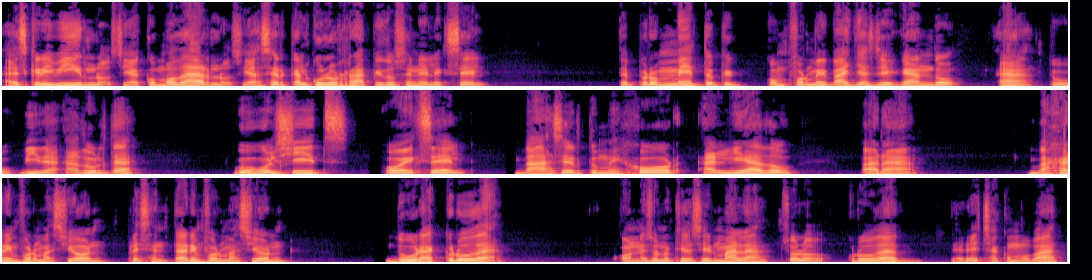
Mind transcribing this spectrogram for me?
a escribirlos y acomodarlos y a hacer cálculos rápidos en el Excel. Te prometo que conforme vayas llegando a tu vida adulta, Google Sheets o Excel va a ser tu mejor aliado para bajar información, presentar información dura, cruda. Con eso no quiero decir mala, solo cruda, derecha como va.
